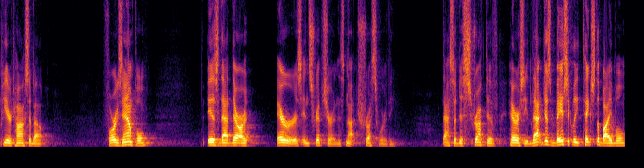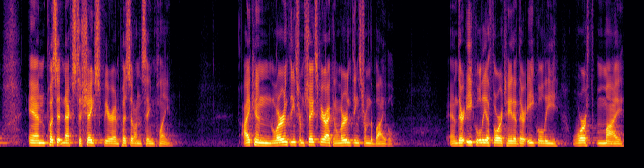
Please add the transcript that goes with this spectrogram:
Peter talks about. For example, is that there are errors in Scripture and it's not trustworthy. That's a destructive heresy. That just basically takes the Bible and puts it next to Shakespeare and puts it on the same plane. I can learn things from Shakespeare, I can learn things from the Bible. And they're equally authoritative, they're equally worth my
